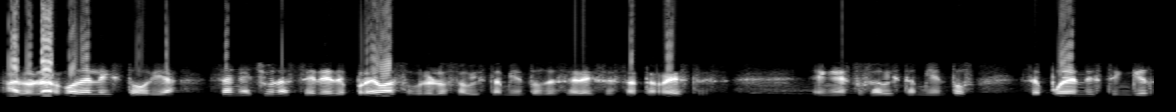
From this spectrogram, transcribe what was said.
A lo largo de la historia se han hecho una serie de pruebas sobre los avistamientos de seres extraterrestres. En estos avistamientos se pueden distinguir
